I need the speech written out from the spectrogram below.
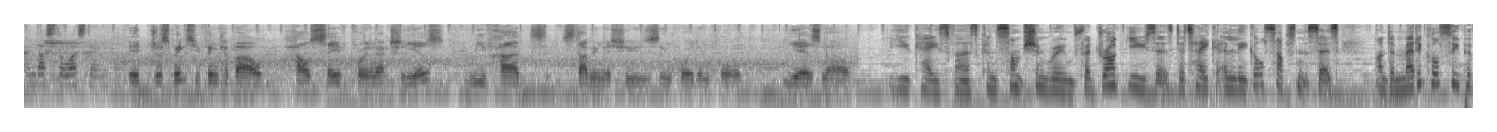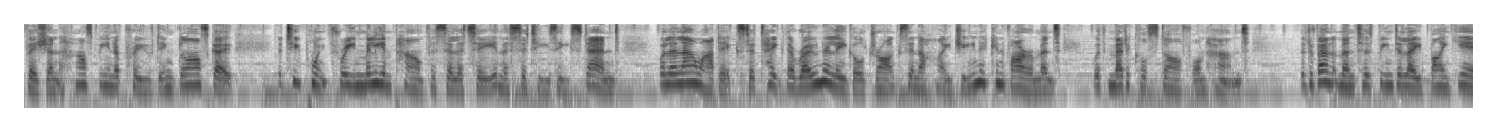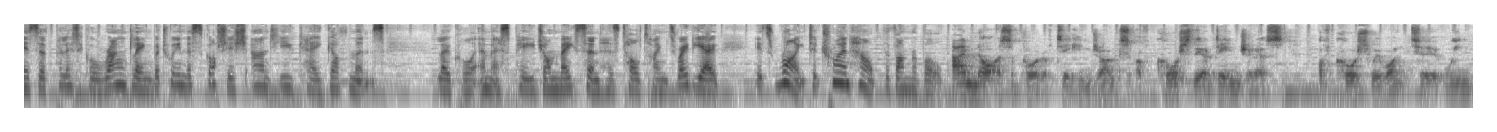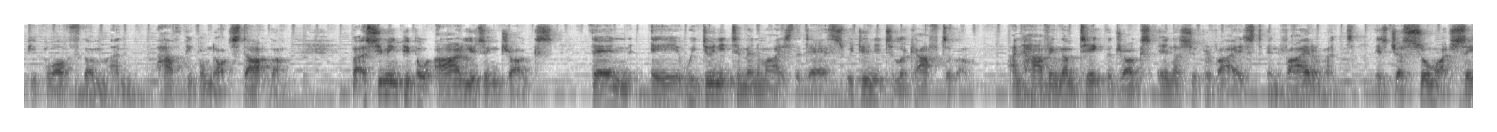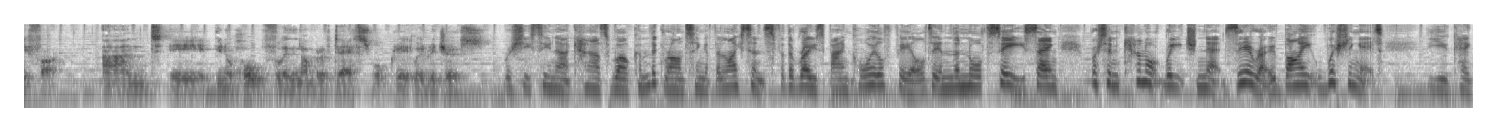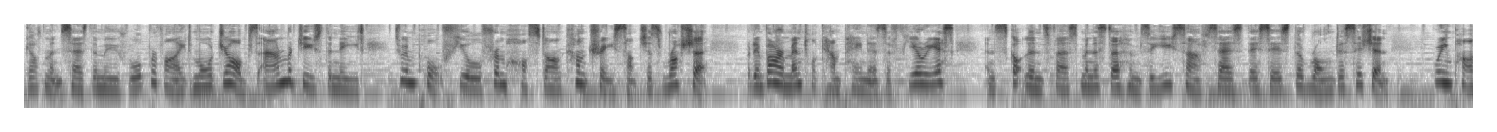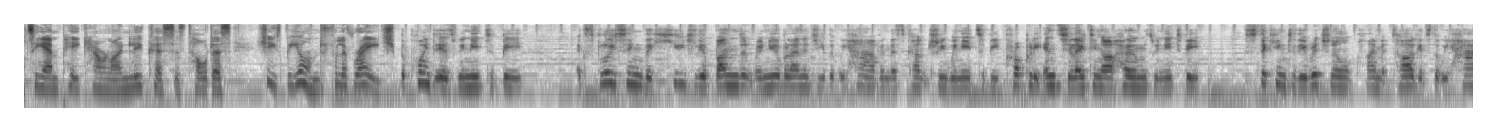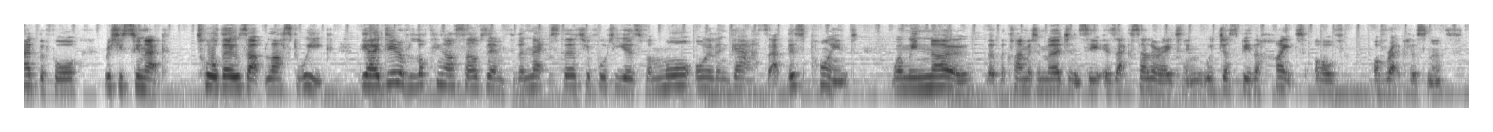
And that's the worst thing. It just makes you think about how safe Croydon actually is. We've had stabbing issues in Croydon for years now. The UK's first consumption room for drug users to take illegal substances under medical supervision has been approved in Glasgow. The £2.3 million facility in the city's East End will allow addicts to take their own illegal drugs in a hygienic environment with medical staff on hand. The development has been delayed by years of political wrangling between the Scottish and UK governments. Local MSP John Mason has told Times Radio it's right to try and help the vulnerable. I'm not a supporter of taking drugs. Of course, they are dangerous. Of course, we want to wean people off them and have people not start them. But assuming people are using drugs, then uh, we do need to minimise the deaths. We do need to look after them. And having them take the drugs in a supervised environment is just so much safer and uh, you know hopefully the number of deaths will greatly reduce. Rishi Sunak has welcomed the granting of the licence for the Rosebank oil field in the North Sea, saying Britain cannot reach net zero by wishing it. The UK government says the move will provide more jobs and reduce the need to import fuel from hostile countries such as Russia. But environmental campaigners are furious, and Scotland's First Minister Humza Yousaf says this is the wrong decision. Green Party MP Caroline Lucas has told us she's beyond full of rage. The point is, we need to be exploiting the hugely abundant renewable energy that we have in this country. We need to be properly insulating our homes. We need to be sticking to the original climate targets that we had before Rishi Sunak tore those up last week. The idea of locking ourselves in for the next 30 or 40 years for more oil and gas at this point, when we know that the climate emergency is accelerating, would just be the height of, of recklessness.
